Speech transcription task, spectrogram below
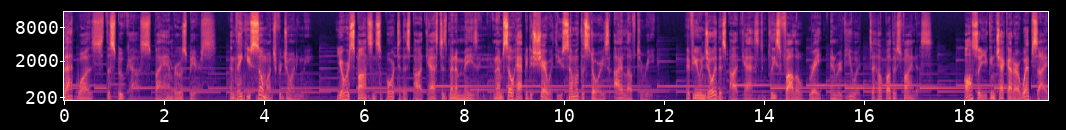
That was The Spook House by Ambrose Bierce, and thank you so much for joining me. Your response and support to this podcast has been amazing, and I'm so happy to share with you some of the stories I love to read. If you enjoy this podcast, please follow, rate, and review it to help others find us. Also, you can check out our website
